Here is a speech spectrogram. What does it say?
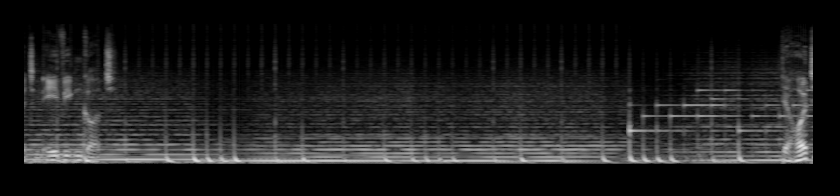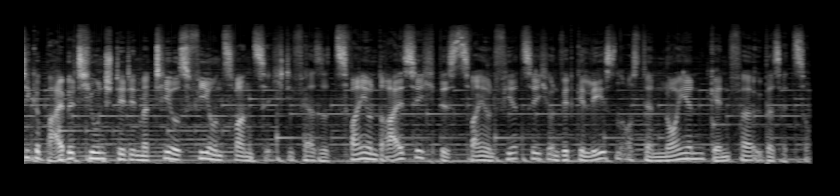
mit dem ewigen Gott. Der heutige Bibletune steht in Matthäus 24, die Verse 32 bis 42 und wird gelesen aus der neuen Genfer Übersetzung.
